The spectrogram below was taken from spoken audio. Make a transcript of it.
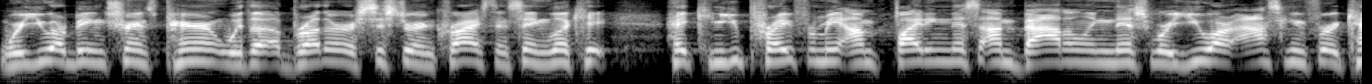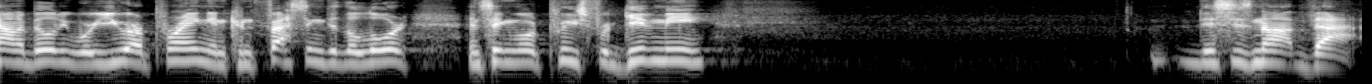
where you are being transparent with a brother or sister in Christ and saying, Look, hey, hey, can you pray for me? I'm fighting this, I'm battling this, where you are asking for accountability, where you are praying and confessing to the Lord and saying, Lord, please forgive me. This is not that.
